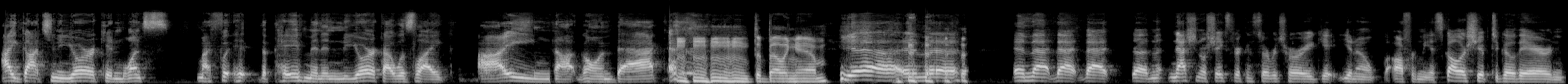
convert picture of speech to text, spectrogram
I got to New York, and once my foot hit the pavement in New York, I was like, I'm not going back to Bellingham. Yeah, and uh, and that that that uh, National Shakespeare Conservatory get you know offered me a scholarship to go there, and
